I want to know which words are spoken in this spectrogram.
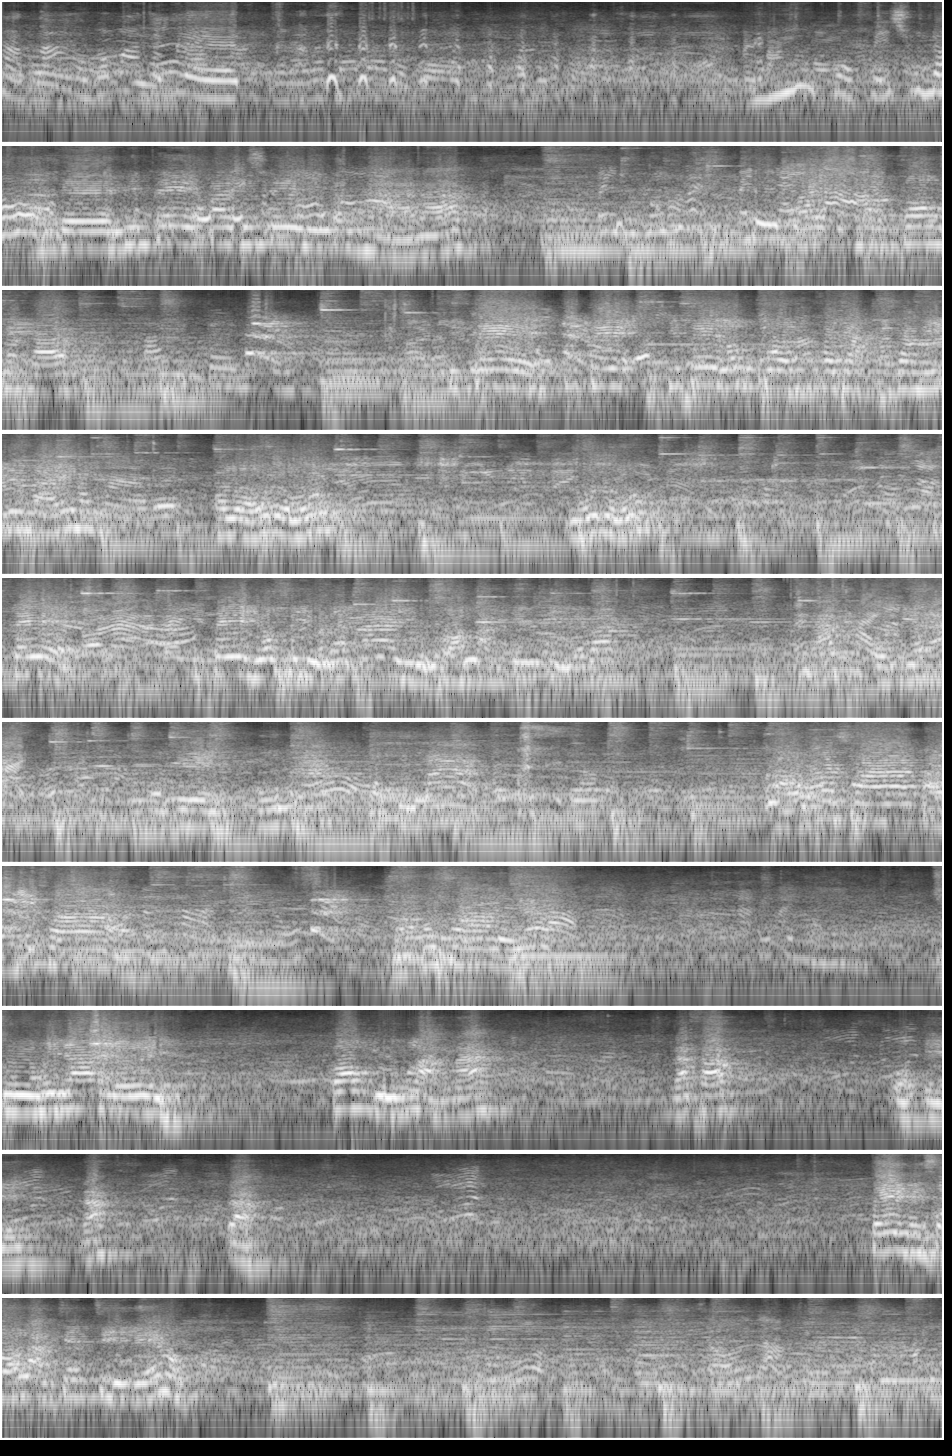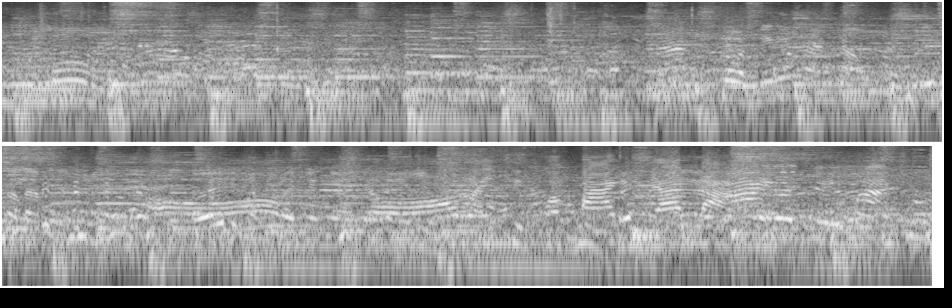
ค่ะตั้งหก็มาสำเร็จนี่โปรเฟชชั่นอลโอเคพี่เต้ป้าพี่เต้มีปัญหานะไม่รู้เลยเป็นไงล่ะทางกล้องนะครับพี่เต้พี่เต้พี่เต้รบกวนขยับมาทางนี้ได้ไหมฮัลโหลหนูหนูหนูเต้พี่เต้ยกไปอยู่ด้านหน้าอยู่ซ้อนหลังเต็มสี่ได้ปะนะถ่ายนะโอเคมูฟนะ ชูไม่ได้เลยกล้องอยู่ข้างหลังนะนะครับ โอเคนะจ้ะเต้ไปซอนหลังเจมส์จีเร็วซอนหลังคุณวิลเลอส่วนนี้ก็แฟนเก่าคุณวิลเลอร์แล้วเฮ้ยเป็นยังไงอ๋อหมายถึงว่าป้าอยู่ด้านหลังได้เลยเจ๊มาชู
